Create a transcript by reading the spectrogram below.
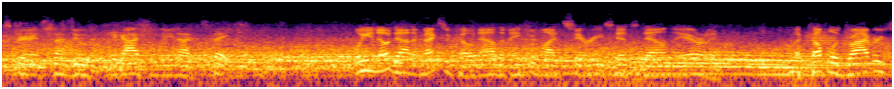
experience than do the guys from the United States. Well, you know, down in Mexico now, the Nationwide Series heads down there, and a couple of drivers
